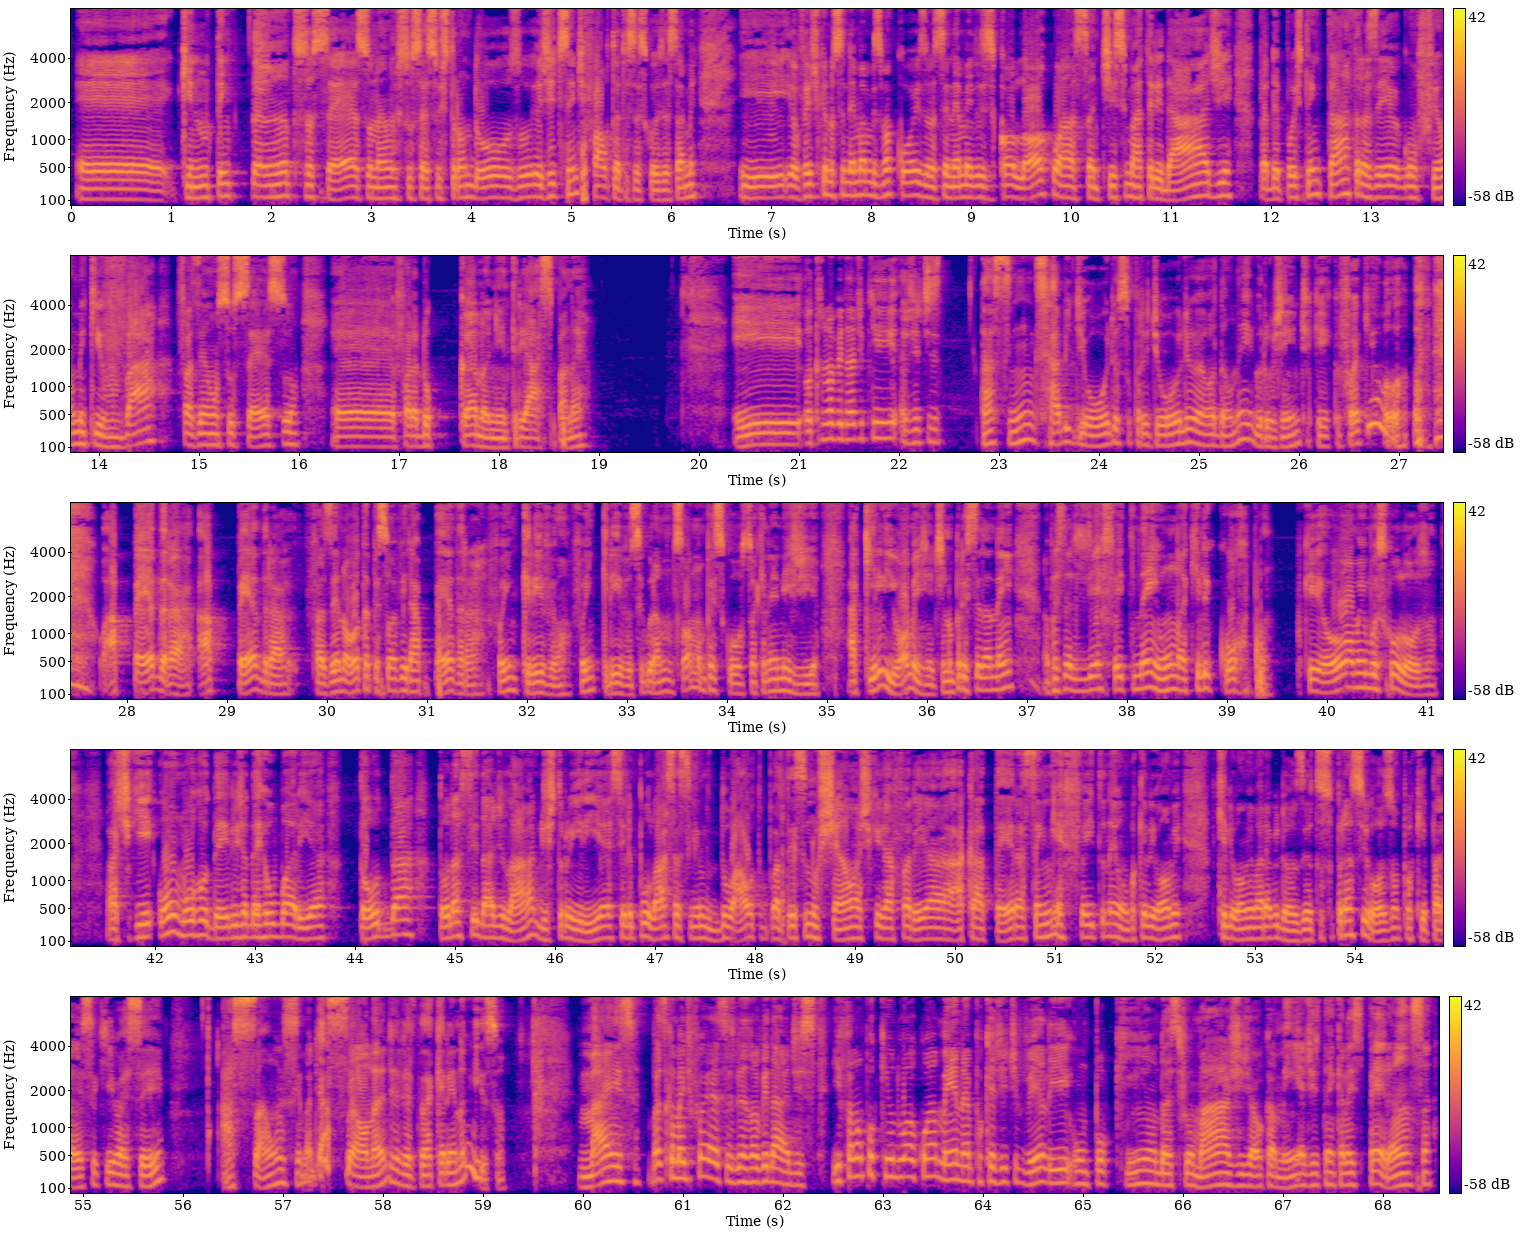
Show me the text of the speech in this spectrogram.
é, que não tem tanto sucesso, não é um sucesso estrondoso. A gente sente falta dessas coisas, sabe? E eu vejo que no cinema é a mesma coisa. No cinema eles colocam a Santíssima Trindade para depois tentar trazer algum filme que vá fazer um sucesso é, fora do cânone, entre aspas, né? E outra novidade que a gente tá assim, sabe, de olho, super de olho, é o Adão Negro, gente, que, que foi aquilo? a pedra, a pedra, fazendo outra pessoa virar pedra, foi incrível, foi incrível, segurando só no pescoço, aquela energia. Aquele homem, gente, não precisa nem, não precisa de efeito nenhum naquele corpo, porque o homem musculoso. Acho que um morro dele já derrubaria toda toda a cidade lá, destruiria. Se ele pulasse assim do alto, batesse no chão, acho que já faria a cratera sem efeito nenhum. Aquele homem, aquele homem maravilhoso. Eu tô super ansioso porque parece que vai ser ação em cima de ação, né? A gente tá querendo isso. Mas, basicamente foi essas minhas novidades. E falar um pouquinho do Aquaman, né? Porque a gente vê ali um pouquinho das filmagens de Aquaman, a gente tem aquela esperança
